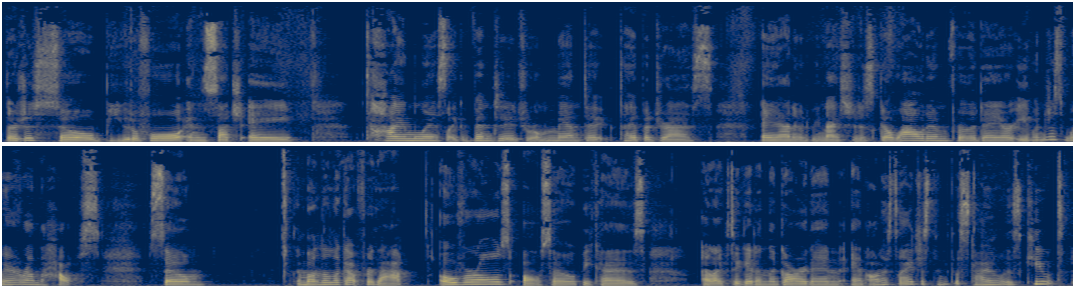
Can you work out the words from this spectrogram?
They're just so beautiful and such a timeless, like vintage, romantic type of dress and it would be nice to just go out in for the day or even just wear around the house. So I'm on the lookout for that. Overalls also because I like to get in the garden and honestly I just think the style is cute.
